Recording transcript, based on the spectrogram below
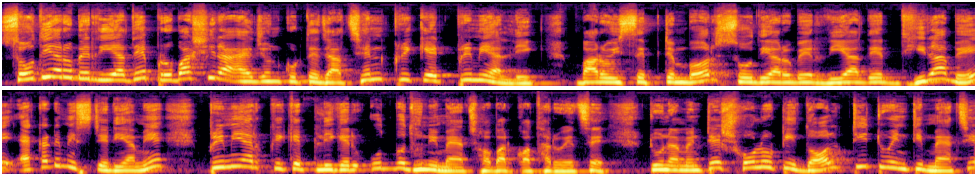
সৌদি আরবের রিয়াদে প্রবাসীরা আয়োজন করতে যাচ্ছেন ক্রিকেট প্রিমিয়ার লিগ। বারোই সেপ্টেম্বর সৌদি আরবের রিয়াদের ধীরাবে একাডেমি স্টেডিয়ামে প্রিমিয়ার ক্রিকেট লিগের উদ্বোধনী ম্যাচ হবার কথা রয়েছে। টুর্নামেন্টে ষোলোটি দল টি টোয়েন্টি ম্যাচে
